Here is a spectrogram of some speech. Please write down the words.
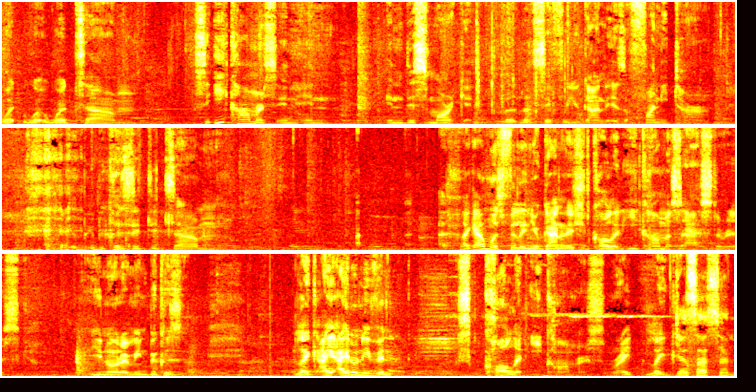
what what what um see e-commerce in in in this market, let, let's say for Uganda is a funny term. Because it it's um like I almost feel in Uganda they should call it e-commerce asterisk. You know what I mean? Because like I, I don't even call it e-commerce, right? Like Just as an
